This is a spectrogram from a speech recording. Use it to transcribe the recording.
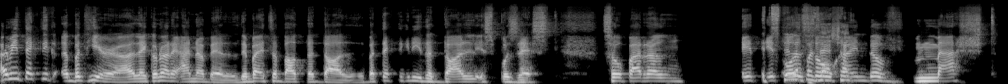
I mean, technically, but here, ah, like, kunwari Annabelle, di ba, it's about the doll. But technically, the doll is possessed. So parang, it, It's it also kind of mashed,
